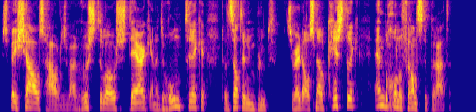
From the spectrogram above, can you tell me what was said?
speciaals houden. Ze waren rusteloos, sterk en het rondtrekken, dat zat in hun bloed. Ze werden al snel christelijk en begonnen Frans te praten.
